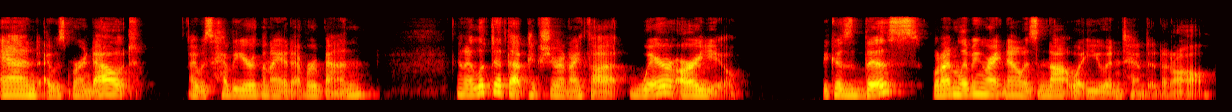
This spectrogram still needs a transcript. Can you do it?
And I was burned out. I was heavier than I had ever been. And I looked at that picture and I thought, where are you? Because this, what I'm living right now, is not what you intended at all.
